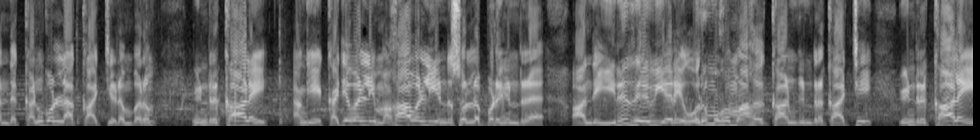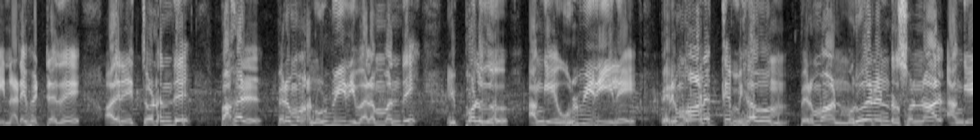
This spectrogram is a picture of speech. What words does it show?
அந்த கண்கொள்ளா காட்சி இடம்பெறும். இன்று காலை அங்கே கஜவள்ளி மகாவள்ளி என்று சொல்லப்படுகின்ற அந்த இரு தேவியரை ஒருமுகமாக காண்கின்ற காட்சி இன்று காலை நடைபெற்றது. அதனைத் தொடர்ந்து பகல் பெருமான் உள்வீதி வலம் வந்து இப்பொழுது அங்கே உள்வீதியிலே பெருமானுக்கு மிகவும் பெருமான் முருகன் என்று சொன்னால் அங்கே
